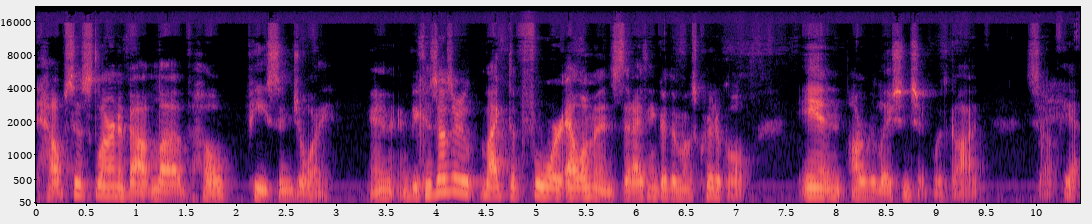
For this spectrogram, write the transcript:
helps us learn about love, hope, peace, and joy. And because those are like the four elements that I think are the most critical in our relationship with God. So, yeah.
